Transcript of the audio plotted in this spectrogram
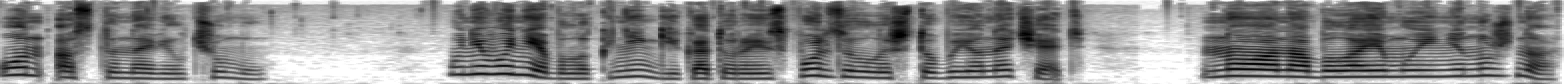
он остановил чуму. У него не было книги, которая использовалась, чтобы ее начать, но она была ему и не нужна.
